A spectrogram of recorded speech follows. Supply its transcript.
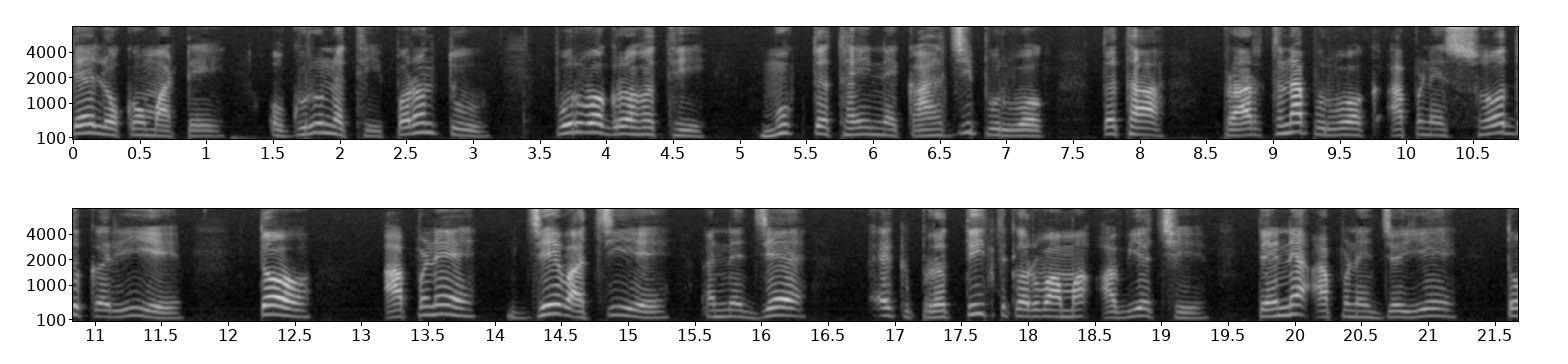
તે લોકો માટે અઘરું નથી. પરંતુ પૂર્વગ્રહથી મુક્ત થઈને કાળજીપૂર્વક તથા પ્રાર્થનાપૂર્વક આપણે શોધ કરીએ તો આપણે જે વાંચીએ અને જે એક પ્રતીત કરવામાં આવ્યા છે, તેને આપણે જોઈએ તો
